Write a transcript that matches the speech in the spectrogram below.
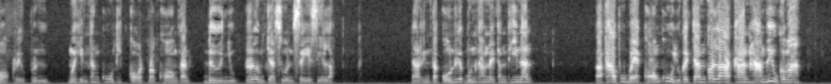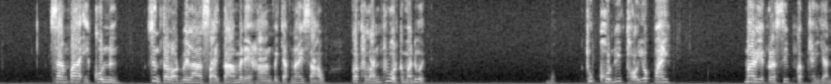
บอกเร็วปรือ เมื่อเห็นทั้งคู่ที่กอดประคองกัน เดินอยู่เริ่มจะส่วนเซเสียหลัก ดารินตะโกนเรียกบุญคำในทันทีนั้นตาเท่าผู้แบกของคู่อยู่กระจันก็ลากคานหามลิ้วเข้ามาสร้างปาอีกคนหนึ่ง ซึ่งตลอดเวลาสายตาไม่ได้ห่างไปจากนายสาว ก็ถลันพรวดเข้ามาด้วย บอกทุกคนให้ถอยออกไป มาเรียกระซิบกับชายัน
